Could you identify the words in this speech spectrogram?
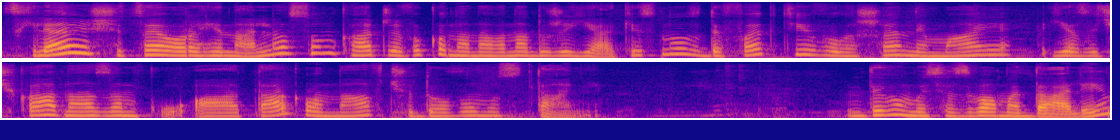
Схиляю, що це оригінальна сумка, адже виконана вона дуже якісно, з дефектів лише немає язичка на замку, а так вона в чудовому стані. Дивимося з вами далі.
